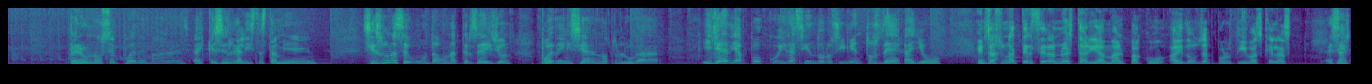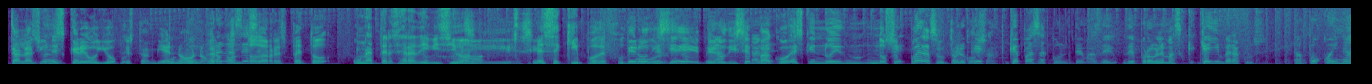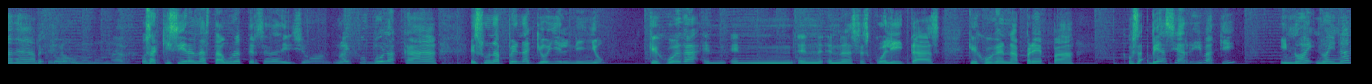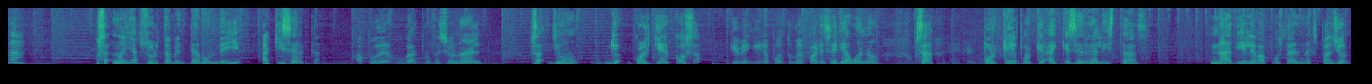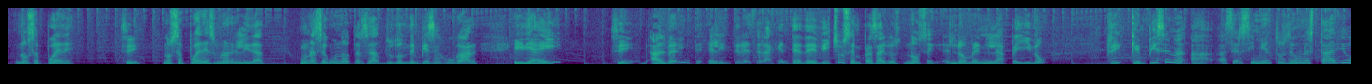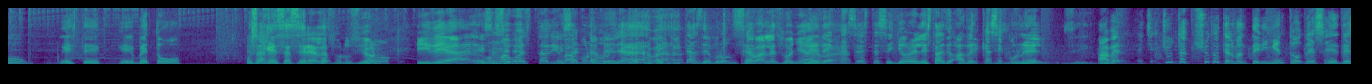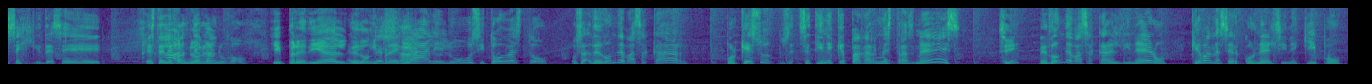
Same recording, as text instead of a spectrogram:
Pero no se puede más, hay que ser realistas también. Si es una segunda o una tercera edición, puede iniciar en otro lugar. Y ya de a poco ir haciendo los cimientos de gallo. Entonces una tercera no estaría mal, Paco. Hay dos deportivas que las instalaciones creo yo que están bien. No, no. Pero con todo respeto, una tercera división, Sí, sí. ese equipo de fútbol. Pero dice, Mira, pero dice también- Paco, es que no, es- no se ¿Qué- puede hacer otra Pero ¿qué, cosa. qué pasa con temas de, de problemas? ¿Qué, qué hay en Veracruz? Tampoco hay nada, Beto. no, no, no, nada. O sea, quisieran hasta una tercera división. No hay fútbol acá. Es una pena que hoy el niño que juega en, en- en- en las escuelitas, que juega en la prepa, o sea, ve hacia arriba aquí y no hay, no hay nada. O sea, no hay absolutamente a dónde ir aquí cerca a poder jugar profesional. O sea, yo, yo- cualquier cosa que venga a Irapuato me parecería bueno. O sea, ¿por qué? Porque hay que ser realistas. Nadie le va a apostar en una expansión, no se puede. ¿Sí? No se puede, es una realidad. Una segunda o tercera, pues donde empiece a jugar. Y de ahí, ¿sí? Al ver el interés de la gente, de dichos empresarios, no sé el nombre ni el apellido, ¿sí? Que empiecen a, a hacer cimientos de un estadio, este, eh, Beto. O Es que esa sería la solución no, ideal. Un nuevo sería- estadio y vámonos exactamente, ya. va. te quitas de bronca. Se vale soñar. Le va. dejas a este señor el estadio, a ver qué hace con él. Sí. A ver, chuta- chútate el mantenimiento de ese, de ese, de ese este Ah, elefante no, no, no. blanco. Y predial, ¿de Eh, dónde y predial saca? y luz y todo esto. O sea, ¿de dónde va a sacar? Porque eso se, tiene que pagar mes tras mes. ¿Sí? ¿De dónde va a sacar el dinero? ¿Qué van a hacer con él sin equipo?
